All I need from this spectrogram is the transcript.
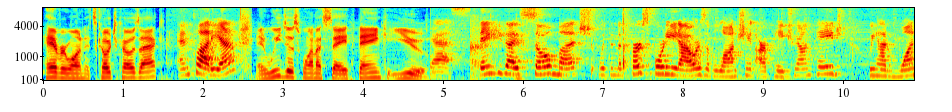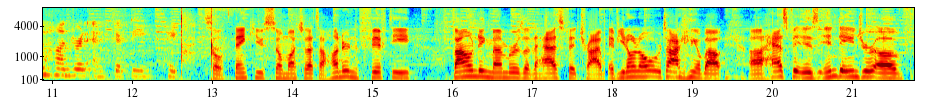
Hey everyone, it's Coach Kozak, and Claudia. and we just want to say thank you. Yes. Thank you guys so much. Within the first 48 hours of launching our Patreon page, we had 150 patrons. So thank you so much. So that's 150 founding members of the HasFit tribe. If you don't know what we're talking about, uh, HasFit is in danger of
